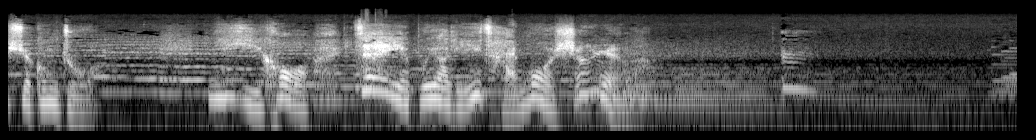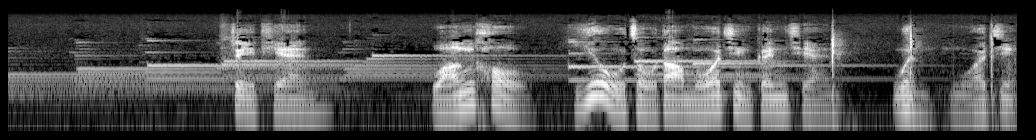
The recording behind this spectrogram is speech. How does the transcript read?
白雪公主，你以后再也不要理睬陌生人了。嗯。这天，王后又走到魔镜跟前，问魔镜。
